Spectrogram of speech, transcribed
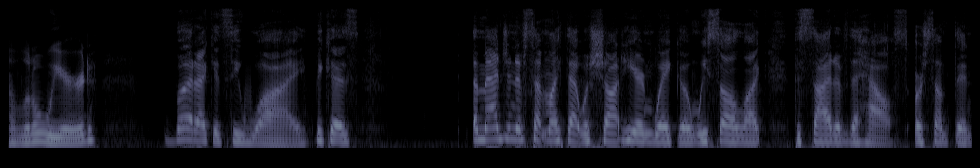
a little weird. But I could see why because imagine if something like that was shot here in Waco and we saw like the side of the house or something.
